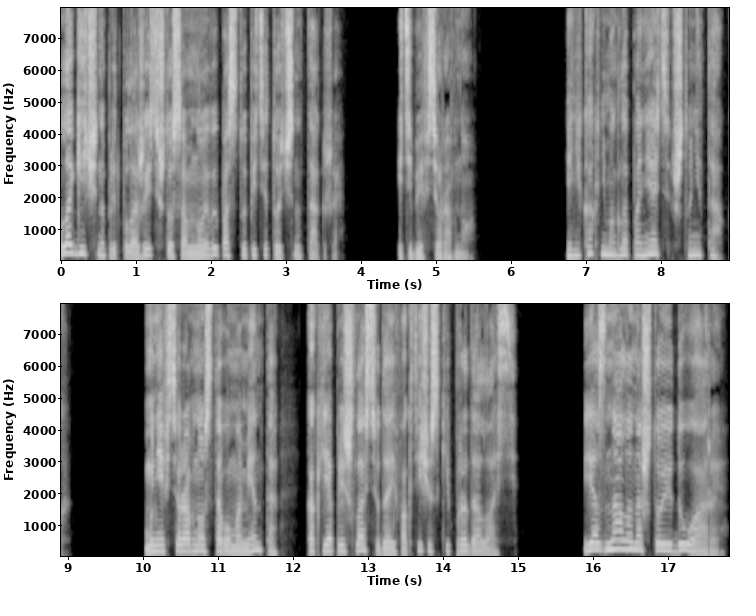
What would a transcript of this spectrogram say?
Логично предположить, что со мной вы поступите точно так же. И тебе все равно. Я никак не могла понять, что не так. Мне все равно с того момента, как я пришла сюда и фактически продалась. Я знала, на что иду, Аре,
